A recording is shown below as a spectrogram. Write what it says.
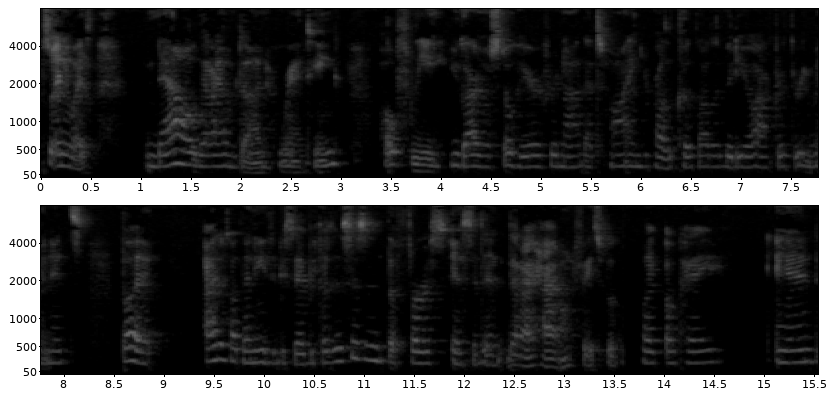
So anyways, now that I am done ranting, hopefully you guys are still here. If you're not, that's fine. You probably clicked out the video after three minutes. But I just thought that needed to be said because this isn't the first incident that I had on Facebook. Like, okay, and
